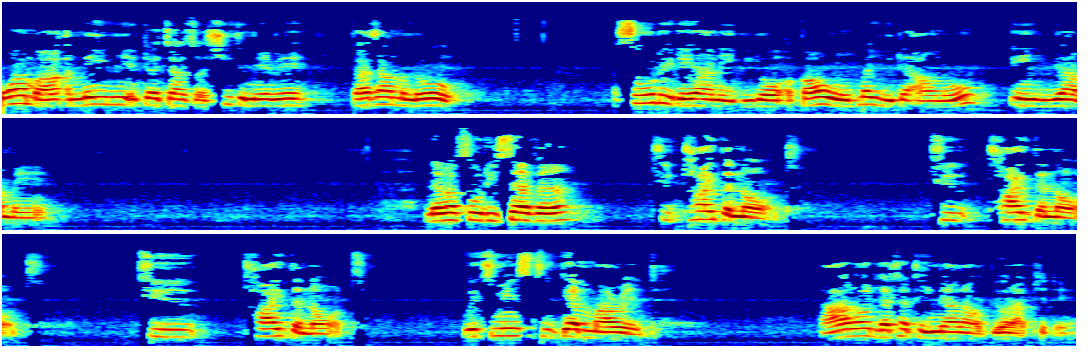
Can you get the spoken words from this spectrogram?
ဘဝမှာအနေအမြင့်အတွက်ကြဆိုရှိတယ်ပဲဒါကြောင့်မလို့အဆိုးတွေတဲကနေပြီးတော့အကောင်းကိုမှတ်ယူတတ်အောင်လို့သင်ယူရမယ် Number 47 to tie the knot to tie the knot to tie the knot which means to get married ဒါကတော့လက်ထပ်ထိမ်းများတာကိုပြောတာဖြစ်တယ်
